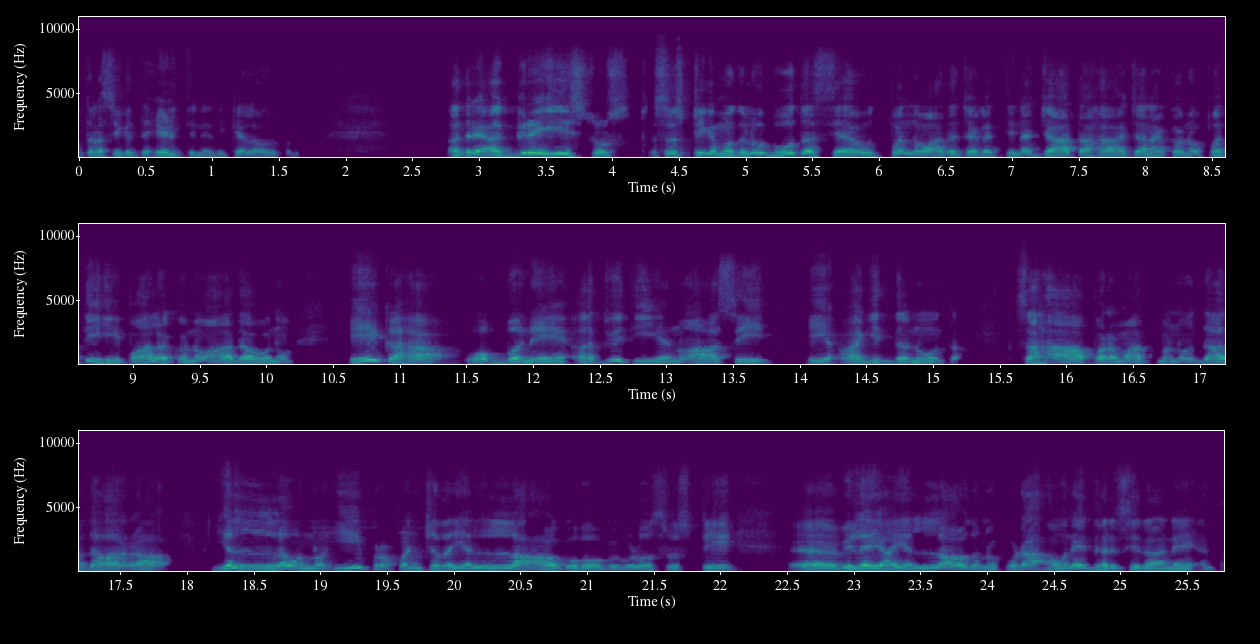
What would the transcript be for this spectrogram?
ಉತ್ತರ ಸಿಗುತ್ತೆ, ಹೇಳ್ತೀನಿ ಅದಕ್ಕೆಲ್ಲ ಅಂದ್ರೆ ಅಗ್ರೆ ಈ ಸೃಷ್ಟಿಗೆ ಮೊದಲು ಭೂತಸ್ಯ ಉತ್ಪನ್ನವಾದ ಜಗತ್ತಿನ ಜಾತಃ, ಜನಕನು, ಪತಿಹಿ, ಪಾಲಕನು, ಆದವನು, ಏಕಃ, ಒಬ್ಬನೇ, ಅದ್ವಿತೀಯನು, ಆಸೀತ್ ಈ ಆಗಿದ್ದನು ಅಂತ. ಸಹ ಆ ಪರಮಾತ್ಮನು ದಾಧಾರ ಎಲ್ಲವನ್ನು ಈ ಪ್ರಪಂಚದ ಎಲ್ಲ ಆಗುಹೋಗುಗಳು, ಸೃಷ್ಟಿ ವಿಲಯ ಎಲ್ಲದನ್ನು ಕೂಡ ಅವನೇ ಧರಿಸಿದಾನೆ ಅಂತ.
